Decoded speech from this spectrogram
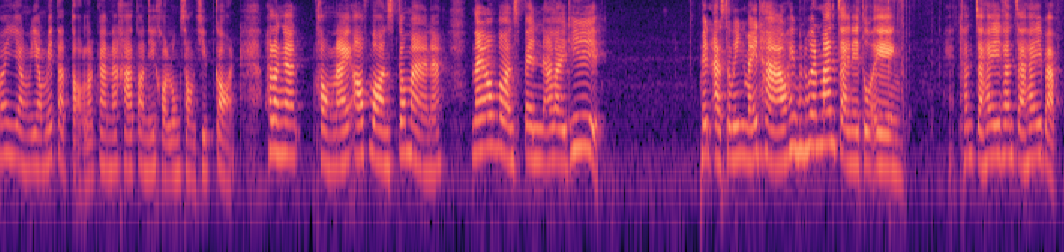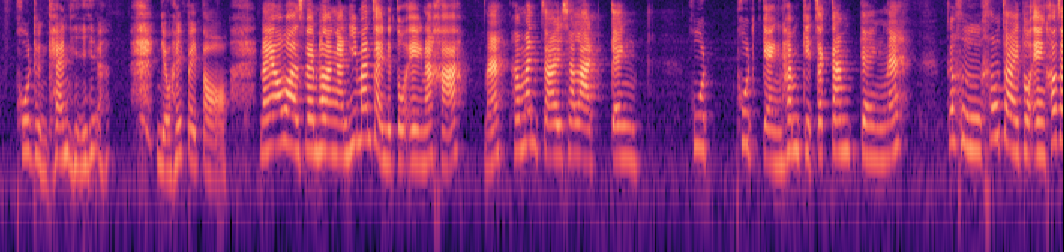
ไม่ยังยังไม่ตัดต่อแล้วกันนะคะ ตอนนี้ขอลงสองคลิปก่อน พลังงานของ Night of Wands ก็มานะ Night of Wands เป็นอะไรที่ เป็นอัศวินไม้เท้าให้เพื่อนๆมั่นใจในตัวเอง ท่านจะให้ท่านจะให้แบบ พูดถึงแค่นี้ เดี๋ยวให้ไปต่อ Night of Wands เป็นพลังงานที่มั่นใจในตัวเองนะคะนะเพราะมั่นใจฉลาดเก่งพูดพูดเก่งทำกิจกรรมเก่งนะ ก็คือเข้าใจตัวเองเข้าใจ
